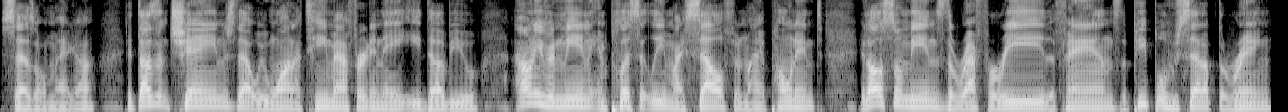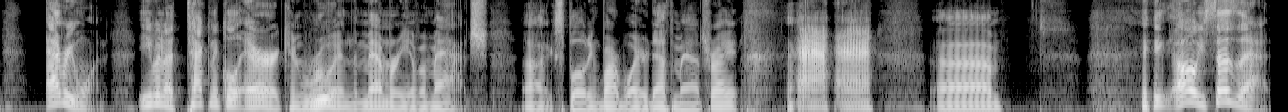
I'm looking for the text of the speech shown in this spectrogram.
says Omega. It doesn't change that we want a team effort in AEW. I don't even mean implicitly myself and my opponent. It also means the referee, the fans, the people who set up the ring, everyone. Even a technical error can ruin the memory of a match. Uh, exploding barbed wire death match, right? um, oh, he says that.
